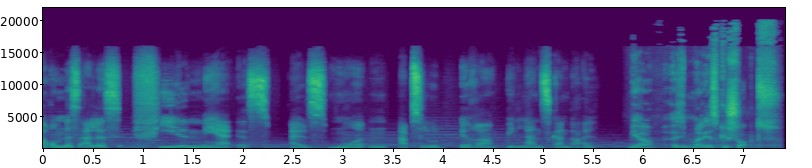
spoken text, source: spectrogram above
warum das alles viel mehr ist als nur ein absolut irrer Bilanzskandal. Ja, also man ist geschockt,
